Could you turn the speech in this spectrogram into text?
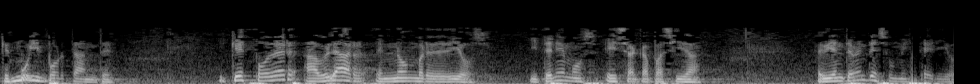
que es muy importante, y que es poder hablar en nombre de Dios. Y tenemos esa capacidad. Evidentemente es un misterio,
